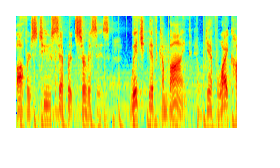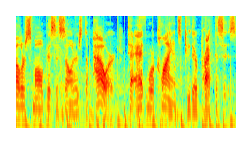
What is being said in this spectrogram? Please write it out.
offers two separate services, which, if combined, give white collar small business owners the power to add more clients to their practices.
